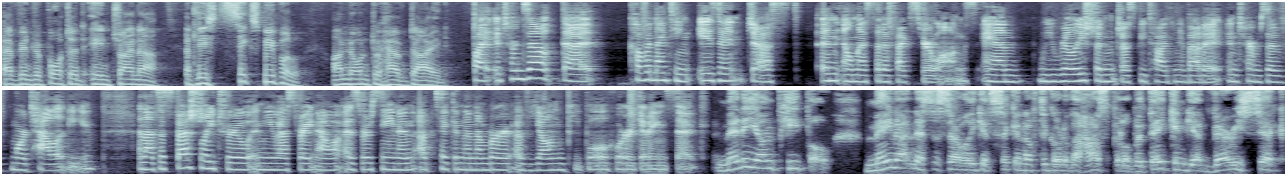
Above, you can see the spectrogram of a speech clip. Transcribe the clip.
have been reported in China. At least six people are known to have died. But it turns out that COVID 19 isn't just an illness that affects your lungs. And we really shouldn't just be talking about it in terms of mortality. And that's especially true in the US right now, as we're seeing an uptick in the number of young people who are getting sick. Many young people may not necessarily get sick enough to go to the hospital, but they can get very sick.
